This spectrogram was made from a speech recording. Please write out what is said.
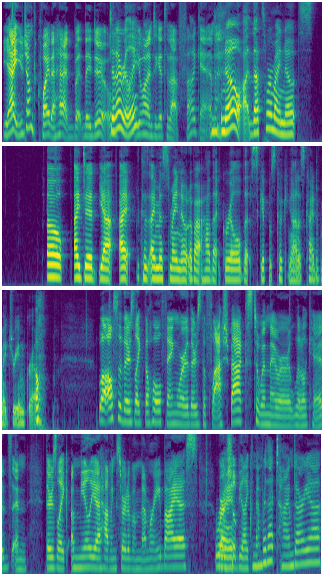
Yeah, you jumped quite ahead, but they do. Did I really? You wanted to get to that fucking. No, that's where my notes. Oh, I did. Yeah, I because I missed my note about how that grill that Skip was cooking on is kind of my dream grill. Well, also there's like the whole thing where there's the flashbacks to when they were little kids, and there's like Amelia having sort of a memory bias. Where Right. she'll be like, "Remember that time, Daria,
